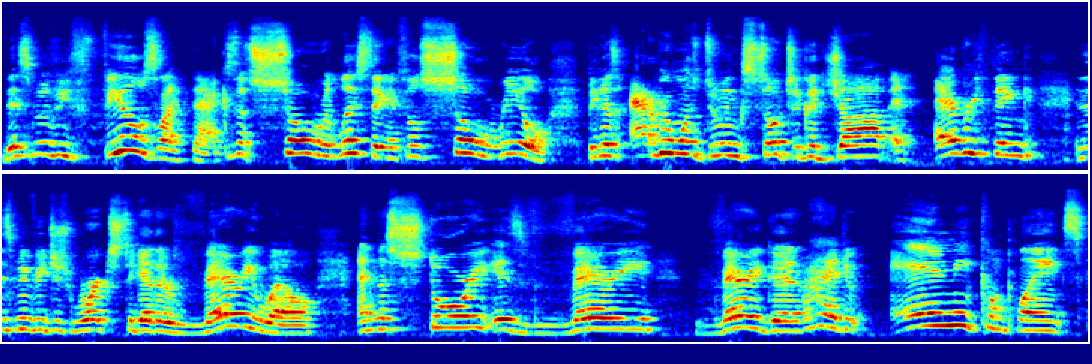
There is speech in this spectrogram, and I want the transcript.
This movie feels like that because it's so realistic. It feels so real because everyone's doing such a good job and everything in this movie just works together very well and the story is very very good. If I had to do any complaints,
